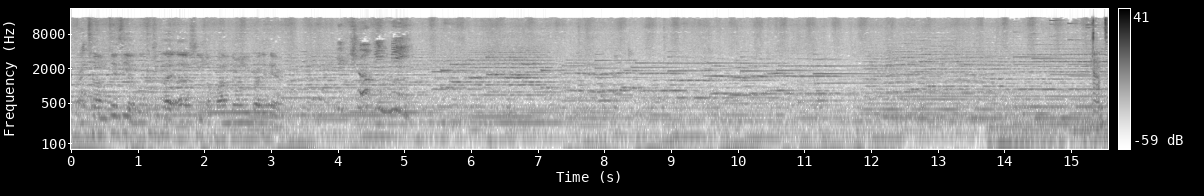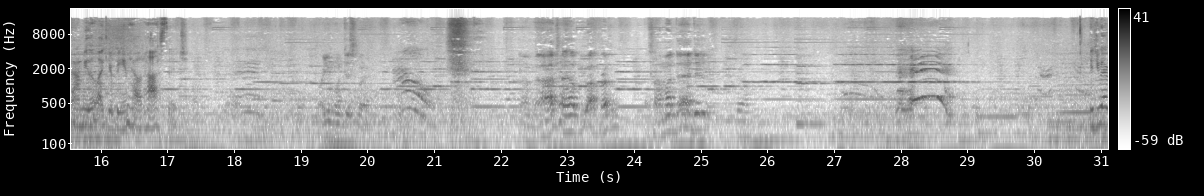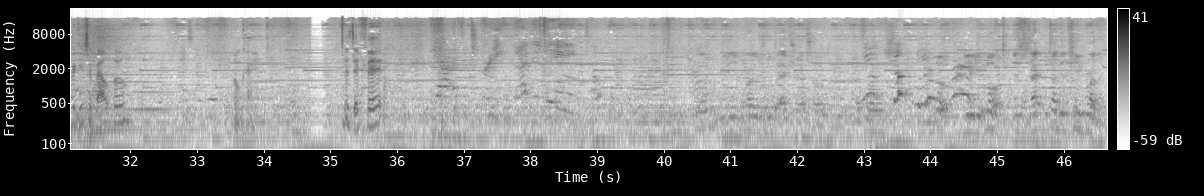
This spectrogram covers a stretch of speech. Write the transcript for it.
All right, tell him, Dizzy, go put your uh, shoes on while I'm doing your brother hair. You're choking me. I'm you, look like you're being held hostage. Or you want this way? Ow. I'll try to help you out, brother. That's how my dad did it. So, Did you ever get your belt, boo? Okay. Does it fit? Yeah, it's pretty. you your brother's Look, look, this is exactly what I did to your brother.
